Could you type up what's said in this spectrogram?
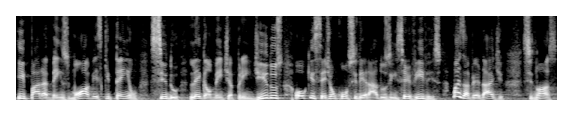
e para bens móveis que tenham sido legalmente apreendidos ou que sejam considerados inservíveis. Mas a verdade, se nós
